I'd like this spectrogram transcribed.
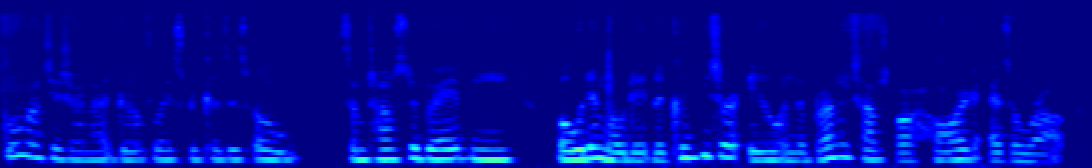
School lunches are not good for us because it's old. Sometimes the bread be old and molded, the cookies are ill, and the brownie tops are hard as a rock.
